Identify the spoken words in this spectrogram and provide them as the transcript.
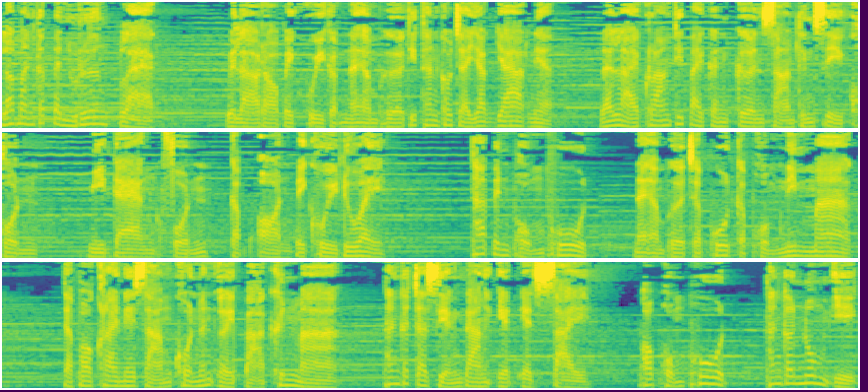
แล้วมันก็เป็นเรื่องแปลก เวลาเราไปคุยกับนายอำเภอที่ท่านเข้าใจยากๆ เนี่ย และหลายครั้งที่ไปกันเกินสามถึงสี่คน มีแดง ฝนกับอ่อนไปคุยด้วย ถ้าเป็นผมพูดนายอำเภอจะพูดกับผมนิ่มมาก แต่พอใครในสามคนนั้นเอ่ยปากขึ้นมา ท่านก็จะเสียงดังเอ็ดเอ็ดใส่ พอผมพูด ท่านก็นุ่มอีก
